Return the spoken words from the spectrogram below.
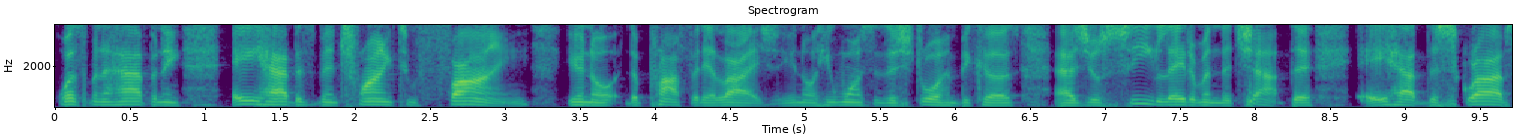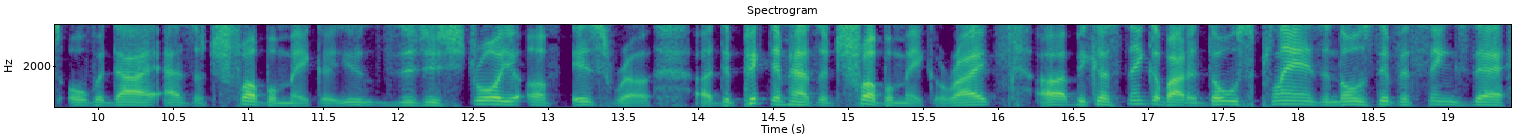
what's been happening ahab has been trying to find you know the prophet elijah. You know he wants to destroy him because as you'll see later in the chapter ahab describes obadiah as a troublemaker you the destroyer of israel uh, depict him as a troublemaker right? Uh, because think about it those plans and those different things that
